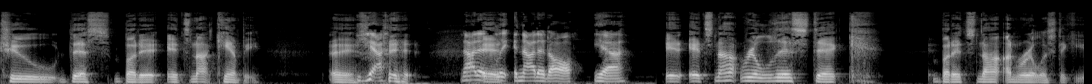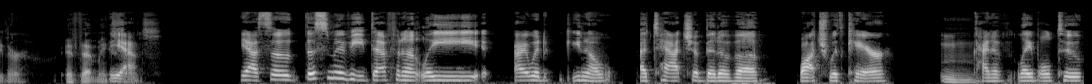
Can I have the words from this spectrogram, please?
to this, but it, it's not campy. Uh, Yeah. Not at It- le- not at all. Yeah. It, it's not realistic, but it's not unrealistic either, if that makes Yeah. sense. Yeah, so this movie definitely I would, you know, attach a bit of a watch with care Mm. kind of label to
